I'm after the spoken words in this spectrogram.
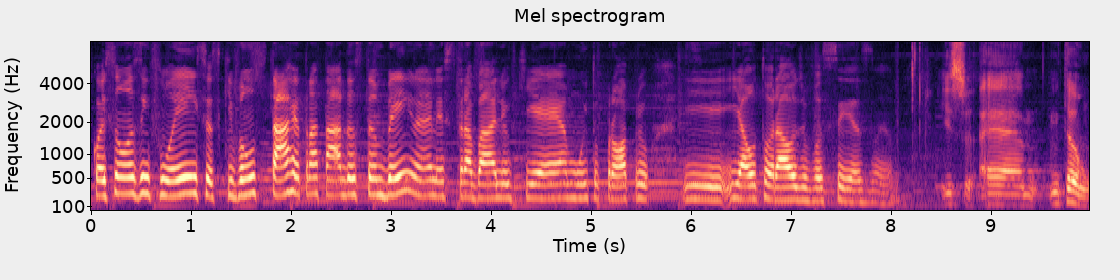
quais são as influências que vão estar retratadas também né, nesse trabalho que é muito próprio e, e autoral de vocês. Né? Isso. É, então,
